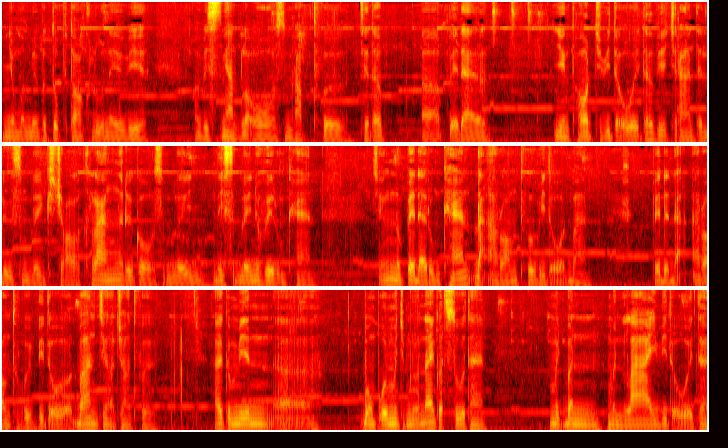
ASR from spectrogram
ខ្ញុំមិនមានបន្ទប់ផ្ទាល់ខ្លួនទេវាឲ្យវាស្ងាត់ល្អសម្រាប់ធ្វើជាទៅពេលដែល យើងថតជាវីដេអូទៅវាច្រើនតែឮសំឡេងខ្យល់ខ្លាំងឬក៏សំឡេងនេះសំឡេងនោះវារំខានអញ្ចឹងនៅពេលដែលរំខានដាក់អារម្មណ៍ធ្វើវីដេអូអត់បាន ពេលដែលដាក់អារម្មណ៍ធ្វើវីដេអូអត់បានអញ្ចឹងអត់ចង់ធ្វើហើយក៏មានអឺបងប្អូនមួយចំនួនដែរគាត់សួរថាមិនបិណ្ឌមិន live វីដេអូអីទៅ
